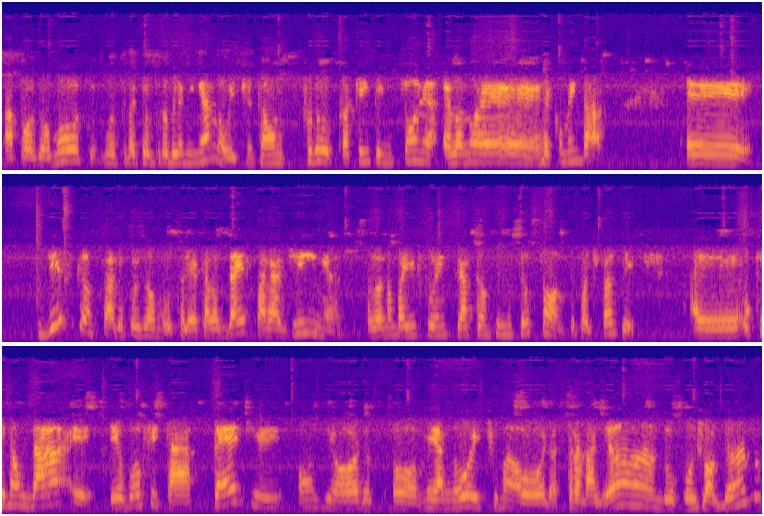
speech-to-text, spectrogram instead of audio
após o almoço, você vai ter um probleminha à noite. Então, para quem tem insônia, ela não é recomendada. É, descansar depois do almoço, ali aquelas 10 paradinhas, ela não vai influenciar tanto no seu sono, você pode fazer. É, o que não dá é, eu vou ficar até de 11 horas, meia-noite, uma hora, trabalhando ou jogando,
